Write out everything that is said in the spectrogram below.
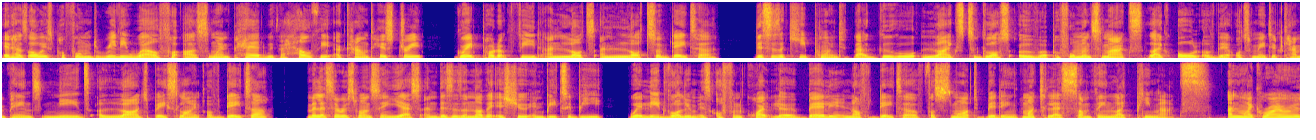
it has always performed really well for us when paired with a healthy account history, great product feed, and lots and lots of data. This is a key point that Google likes to gloss over. Performance Max, like all of their automated campaigns, needs a large baseline of data. Melissa responds saying yes, and this is another issue in B2B where lead volume is often quite low, barely enough data for smart bidding, much less something like PMax. And Mike Ryan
